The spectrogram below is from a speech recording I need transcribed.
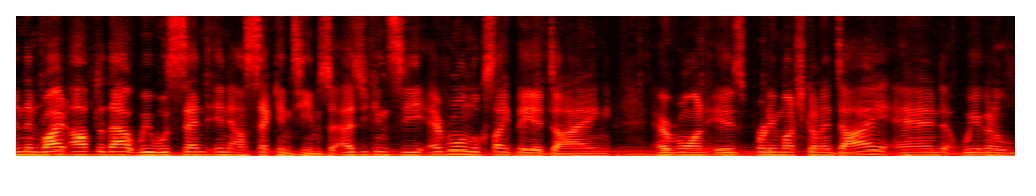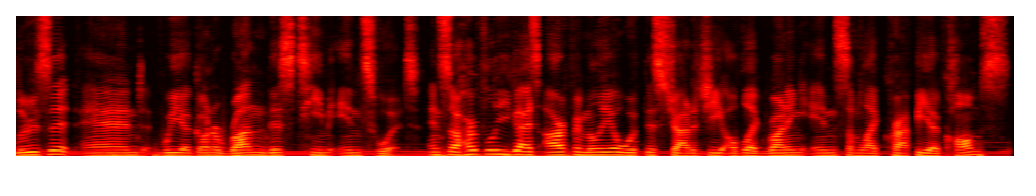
and then right after that we will send in our second team. So as you can see everyone looks like they are dying. Everyone is pretty much gonna die and we're gonna lose it and we are gonna run this team into it. And so hopefully you guys are familiar with this strategy of like running in some like crappier comps.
